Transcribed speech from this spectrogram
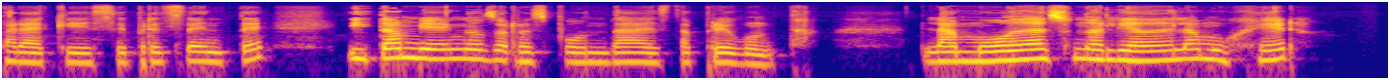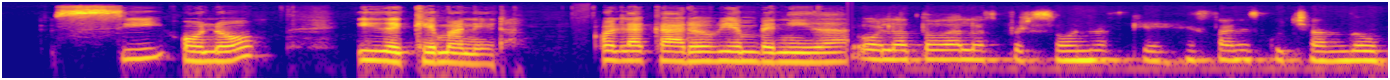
para que se presente y también nos responda a esta pregunta. ¿La moda es una aliada de la mujer? ¿Sí o no? ¿Y de qué manera? Hola, Caro, bienvenida. Hola a todas las personas que están escuchando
